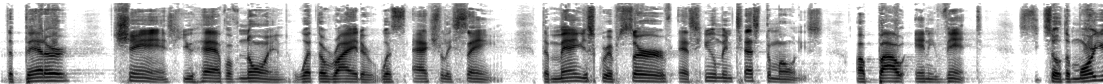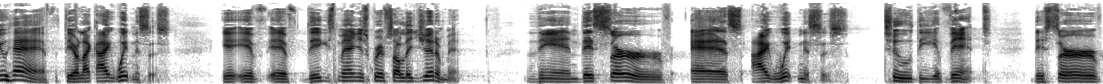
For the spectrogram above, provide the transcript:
the better chance you have of knowing what the writer was actually saying. The manuscripts serve as human testimonies about an event. So the more you have, they're like eyewitnesses. If, if these manuscripts are legitimate, then they serve as eyewitnesses to the event. They serve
